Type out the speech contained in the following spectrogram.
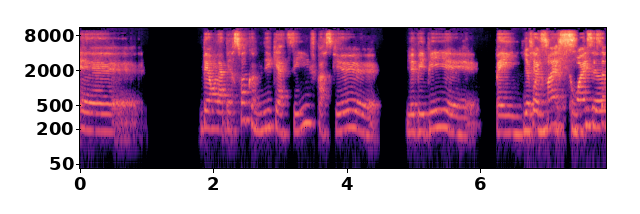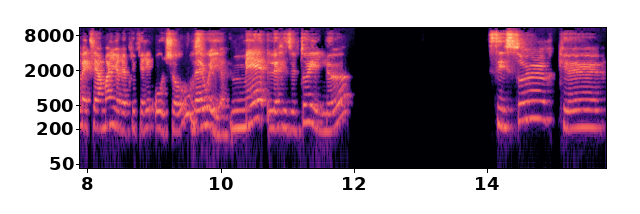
euh, ben on l'aperçoit comme négative parce que le bébé, euh, ben, il a clairement, ouais, c'est ça, mais clairement, il aurait préféré autre chose. Ben oui. Mais le résultat est là, c'est sûr que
